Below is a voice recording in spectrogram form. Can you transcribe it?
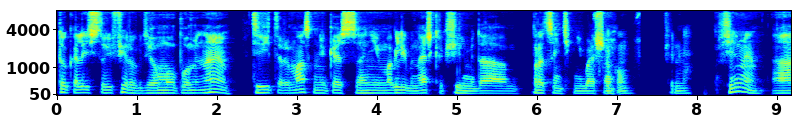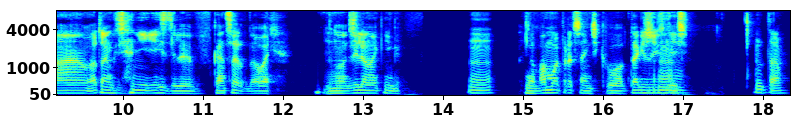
то количество эфиров, где мы упоминаем, Твиттер и Маск, мне кажется, они могли бы, знаешь, как в фильме, да, процентик небольшой. В каком фильме? В фильме? А, а там, где они ездили в концерт давать. Ну, зеленая книга. Mm. Да, а мой процентик, вот. Так же и mm. здесь. Да.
